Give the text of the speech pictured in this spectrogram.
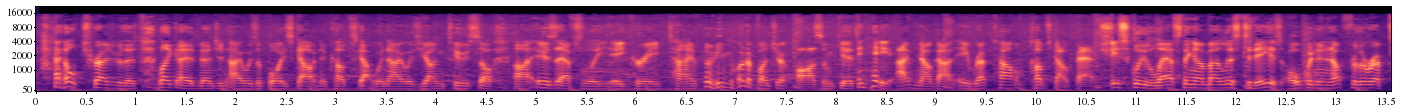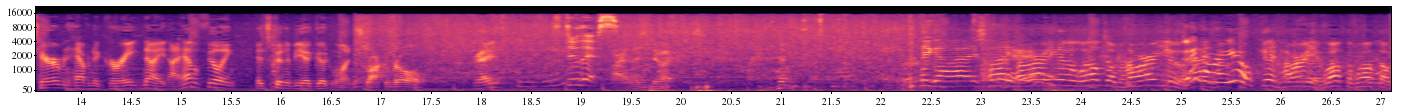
I'll treasure this. Like I had mentioned, I was a Boy Scout and a Cub Scout when I was young too, so uh, it was absolutely a great time. I mean, what a bunch of awesome kids. And hey, I've now got a reptile Cub Scout badge. Basically, the last thing on my list today is opening up for the Reptarium and having a great night. I have a feeling it's going to be a good one. rock and roll. Ready? Let's do this. All right, let's do it. hey guys, hi, how are you? Welcome, how are you? Good, how are you? Good, how are you? Welcome, welcome.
